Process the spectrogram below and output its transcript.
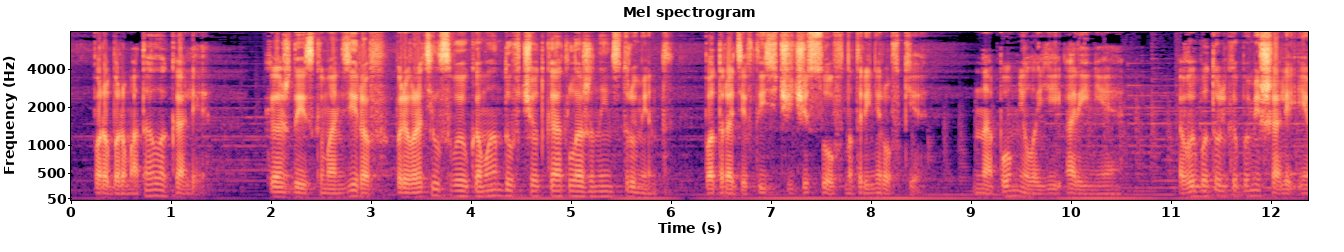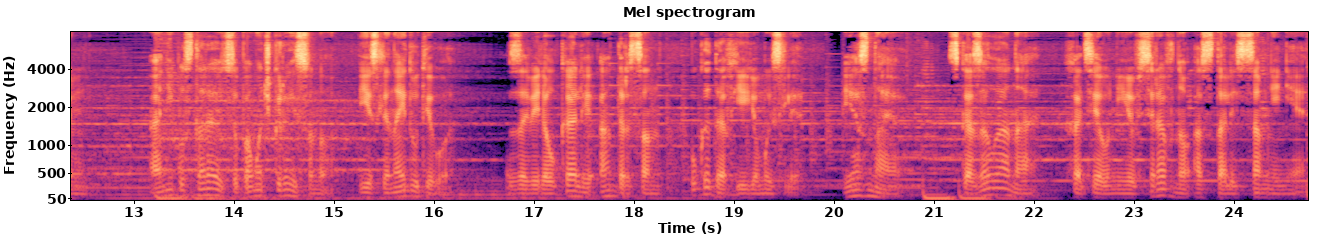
– пробормотала Кали. Каждый из командиров превратил свою команду в четко отлаженный инструмент, потратив тысячи часов на тренировки. Напомнила ей Ариния. «Вы бы только помешали им». «Они постараются помочь Грейсону, если найдут его», – заверил Кали Андерсон, угадав ее мысли. «Я знаю», – сказала она, хотя у нее все равно остались сомнения.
